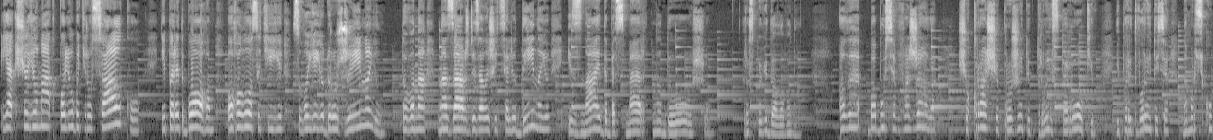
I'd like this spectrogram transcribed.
Якщо юнак полюбить русалку і перед Богом оголосить її своєю дружиною, то вона назавжди залишиться людиною і знайде безсмертну душу, розповідала вона. Але бабуся вважала, що краще прожити 300 років і перетворитися на морську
